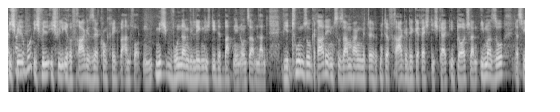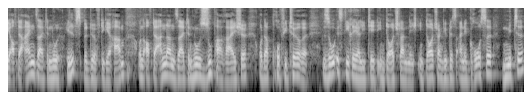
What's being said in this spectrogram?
Ich will, ich, will, ich will Ihre Frage sehr konkret beantworten. Mich wundern gelegentlich die Debatten in unserem Land. Wir tun so gerade im Zusammenhang mit der, mit der Frage der Gerechtigkeit in Deutschland immer so, dass wir auf der einen Seite nur Hilfsbedürftige haben und auf der anderen Seite nur Superreiche oder Profiteure. So ist die Realität in Deutschland nicht. In Deutschland gibt es eine große Mitte,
